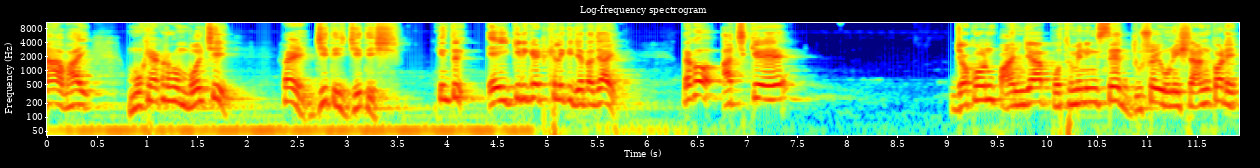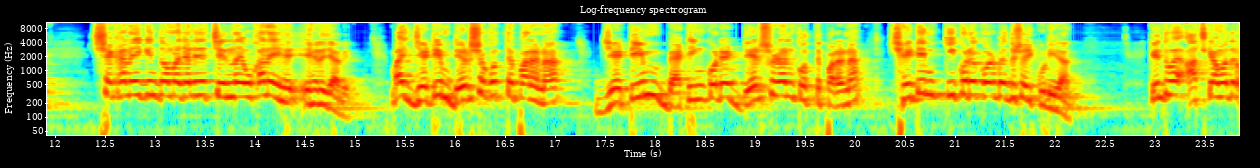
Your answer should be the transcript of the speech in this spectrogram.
না ভাই, মুখে একরকম বলছি, ভাই, জিতিস জিতিস। কিন্তু এই ক্রিকেট খেলে কি জেতা যায়? দেখো, আজকে যখন পাঞ্জাব প্রথম ইনিংসে দুশো উনিশ রান করে, সেখানেই কিন্তু আমরা জানি যে চেন্নাই ওখানেই হেরে যাবে। ভাই, যে টিম দেড়শো করতে পারে না, যে টিম ব্যাটিং করে দেড়শো রান করতে পারে না, সেই টিম কি করে করবে দুশোই কুড়ি রান? কিন্তু ভাই, আজকে আমাদের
